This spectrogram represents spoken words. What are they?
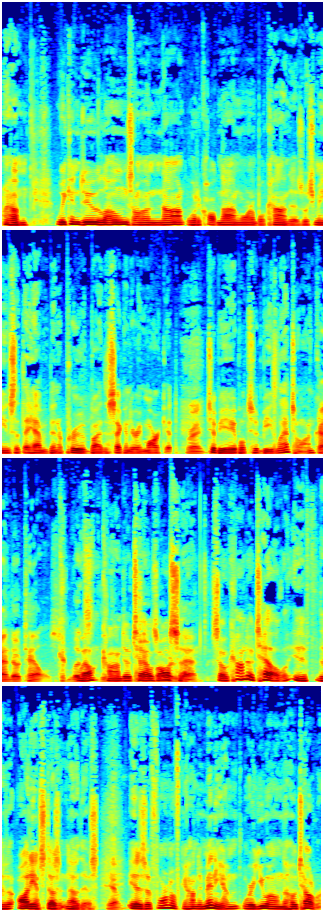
Um, we can do loans on non what are called non-warrantable condos, which means that they haven't been approved by the secondary market Right. to be able to be lent on. Condotels. Let's- well, let's condotels jump over to also. So a condotel, if the audience doesn't know this, Yeah. is a form of condominium where you own the hotel room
